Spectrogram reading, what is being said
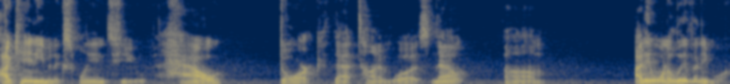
I can't even explain to you how dark that time was. Now, um, I didn't want to live anymore.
